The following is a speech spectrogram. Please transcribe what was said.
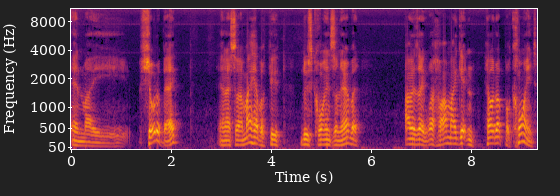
in my shoulder bag, and I said I might have a few loose coins in there, but I was like, well, how am I getting held up for coins?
